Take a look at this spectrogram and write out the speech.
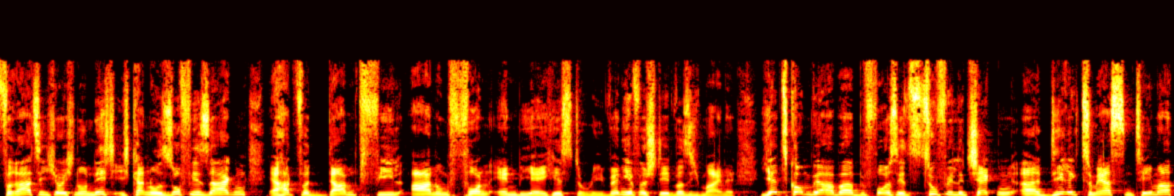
verrate ich euch noch nicht. Ich kann nur so viel sagen. Er hat verdammt viel Ahnung von NBA History, wenn ihr versteht, was ich meine. Jetzt kommen wir aber, bevor es jetzt zu viele checken, äh, direkt zum ersten Thema.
